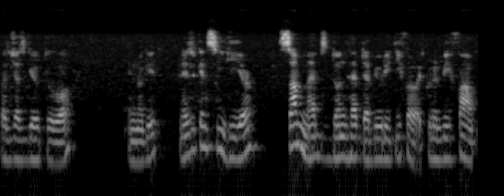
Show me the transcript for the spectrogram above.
Let's just go to log in Noggit and as you can see here some maps don't have WDT file, it couldn't be found.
